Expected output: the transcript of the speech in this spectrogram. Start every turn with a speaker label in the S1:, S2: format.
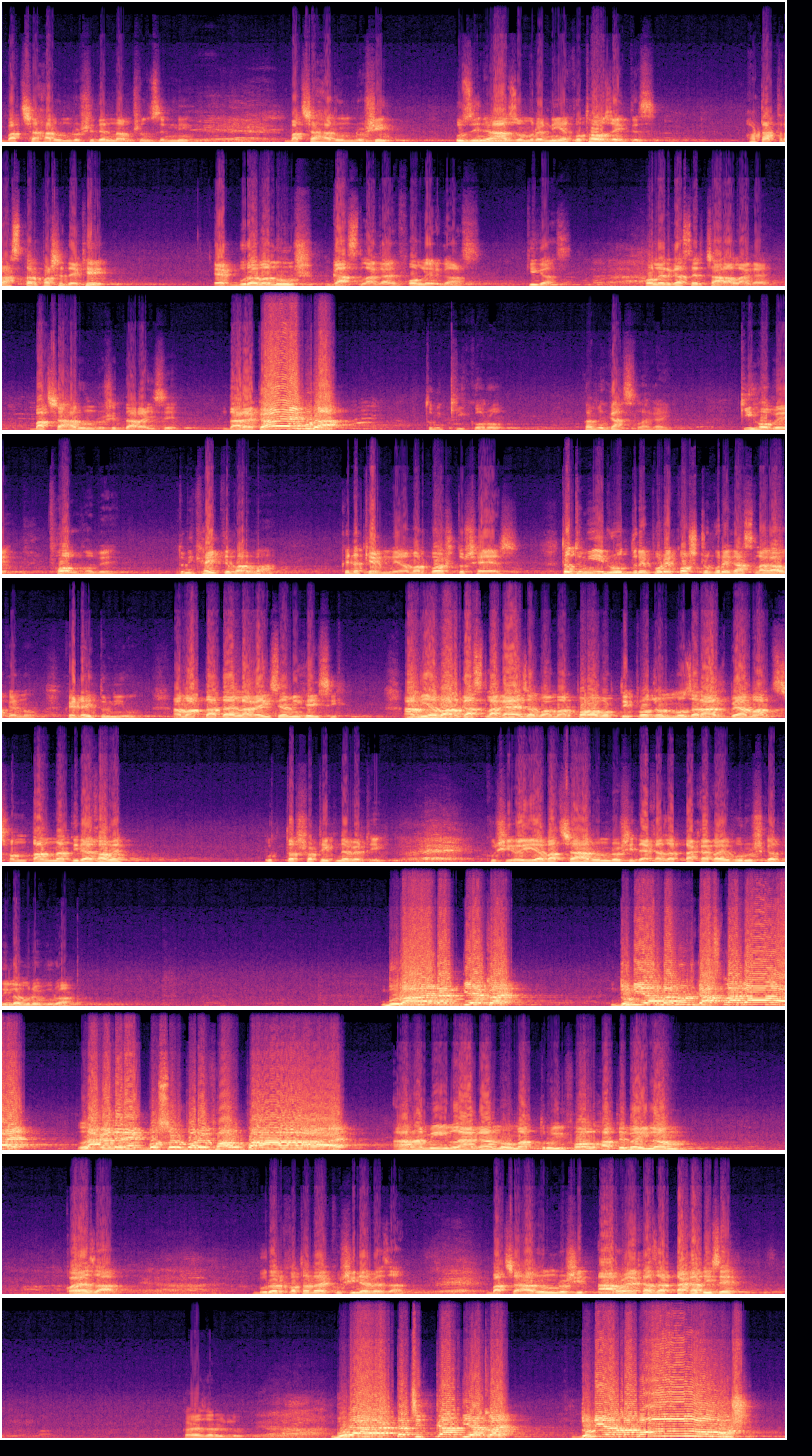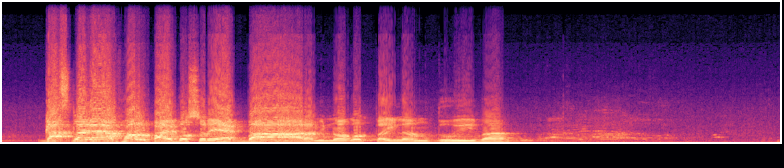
S1: বাদশাহ হারুন রশিদের নাম শুনছেন নি? বাদশাহ হারুন রশিদ, উজিরে আজমরে নিয়ে কোথাও যাইতেছে। হঠাৎ রাস্তার পাশে দেখে এক বুড়া মানুষ গাছ লাগায়, ফলের গাছ। কি গাছ? ফলের গাছের চারা লাগায়। বাদশাহ হারুন রশিদ দাঁড়াইছে। দাঁড়ায় বুড়া! তুমি কি করো? আমি গাছ লাগাই। কি হবে? ফল হবে। তুমি খাইতে পারবা? কেনা কেমনে? আমার বয়স তো শেষ। তো তুমি এই রোদ্রে পড়ে কষ্ট করে গাছ লাগাও কেন? এটাই তো নিয়ম। আমার দাদায় লাগাইছে, আমি খাইছি। আমি আবার গাছ লাগায় যাব। আমার পরবর্তী প্রজন্ম যারা আসবে, আমার সন্তান নাতিরা খাবে। উত্তর সঠিক নেবে ঠিক খুশি হইয়া বাদশাহ হারুন রশিদ, এক হাজার টাকা কয় পুরস্কার দিলাম রে বুড়া। বুড়ায় ডাক দিয়ে কয়, দুনিয়ার মানুষ গাছ লাগায়, লাগানোর এক বছর পরে ফল পায়। আর আমি লাগানো মাত্রই ফল হাতে পাইলাম। কয় হাজার? বুড়ার কথাটায় খুশি না বেজার? বাদশাহ হারুন রশিদ আরও এক হাজার টাকা দিছে। একটা চিৎকার দিয়া কয়, দুনিয়ার গাছ ফল পায়, বছরে একবার আমি নগদ পাইলাম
